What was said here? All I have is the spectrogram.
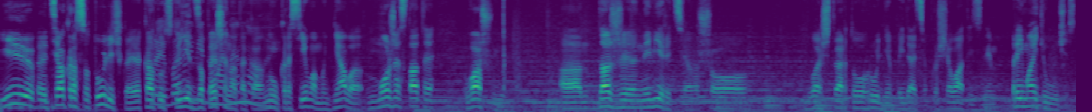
І е, ця красотулечка, яка Прибери тут стоїть запишена, така ну красива, моднява, може стати вашою. А навіть не віриться, що 24 грудня прийдеться прощаватись з ним. Приймайте участь.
